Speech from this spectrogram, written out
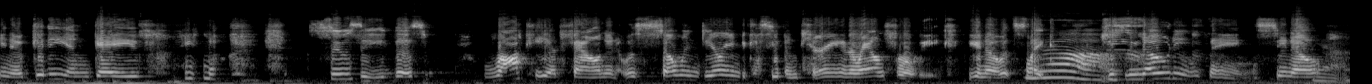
you know, Gideon gave, you know, Susie this rock he had found, and it was so endearing because he'd been carrying it around for a week. You know, it's like yeah. just noting things, you know yeah,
